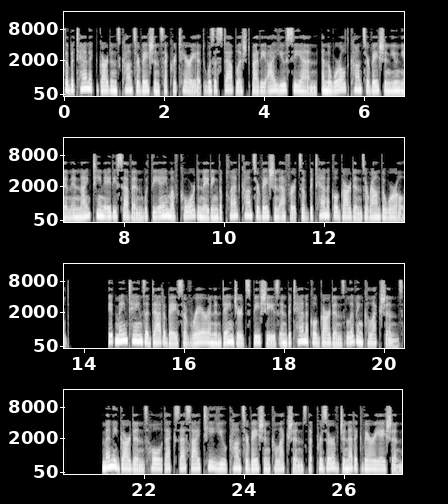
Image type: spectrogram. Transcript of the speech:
The Botanic Gardens Conservation Secretariat was established by the IUCN, and the World Conservation Union in 1987 with the aim of coordinating the plant conservation efforts of botanical gardens around the world. It maintains a database of rare and endangered species in botanical gardens' living collections. Many gardens hold ex situ conservation collections that preserve genetic variation.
